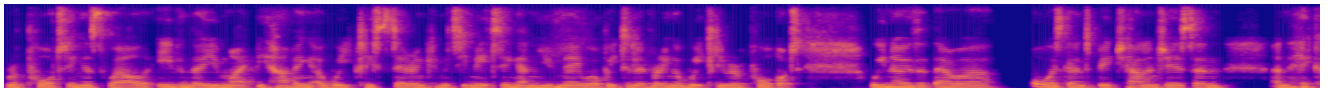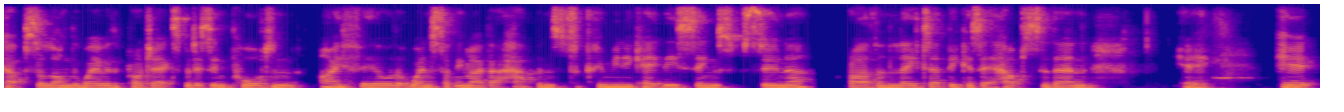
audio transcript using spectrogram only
reporting as well. Even though you might be having a weekly steering committee meeting and you may well be delivering a weekly report, we know that there are always going to be challenges and and hiccups along the way with the projects. But it's important, I feel, that when something like that happens, to communicate these things sooner rather than later, because it helps to then you know, here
